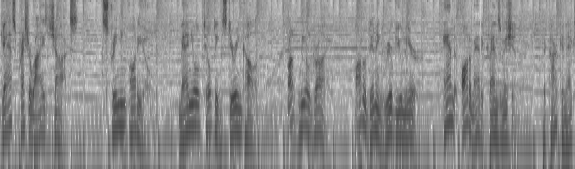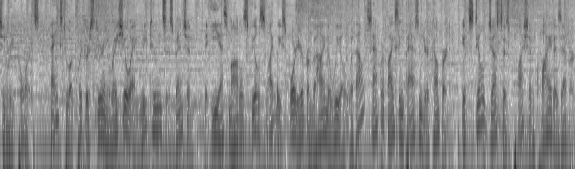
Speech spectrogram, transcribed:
gas pressurized shocks, streaming audio, manual tilting steering column, front wheel drive, auto dimming rear view mirror, and automatic transmission. The Car Connection reports, thanks to a quicker steering ratio and retuned suspension, the ES models feel slightly sportier from behind the wheel without sacrificing passenger comfort. It's still just as plush and quiet as ever.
